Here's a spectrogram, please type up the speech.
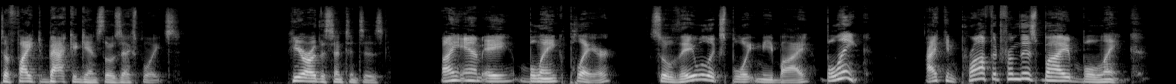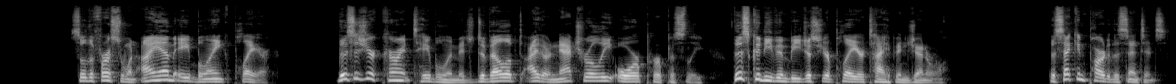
to fight back against those exploits. Here are the sentences I am a blank player, so they will exploit me by blank. I can profit from this by blank. So the first one, I am a blank player. This is your current table image developed either naturally or purposely. This could even be just your player type in general. The second part of the sentence,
